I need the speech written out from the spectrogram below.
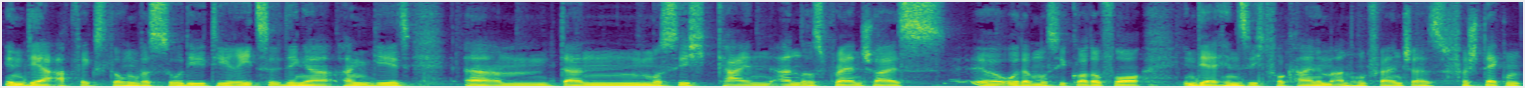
in der Abwechslung, was so die, die Rätseldinger angeht. Ähm, dann muss ich kein anderes Franchise äh, oder muss ich God of War in der Hinsicht vor keinem anderen Franchise verstecken.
